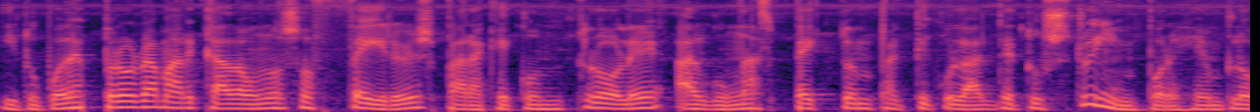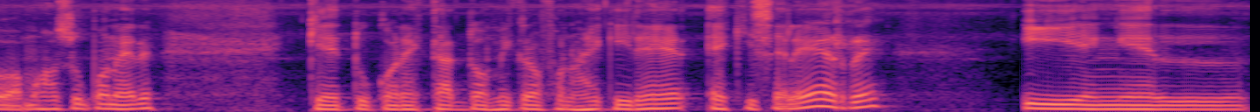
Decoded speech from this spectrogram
Y tú puedes programar cada uno de esos faders para que controle algún aspecto en particular de tu stream. Por ejemplo, vamos a suponer que tú conectas dos micrófonos XLR y en el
